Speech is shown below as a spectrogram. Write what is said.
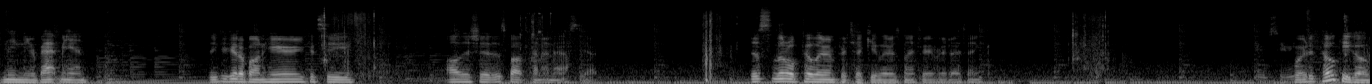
And then you're Batman. So you could get up on here. You could see all this shit. This spot's kind of nasty. This little pillar in particular is my favorite, I think. Can you see me? Where did Toki go?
